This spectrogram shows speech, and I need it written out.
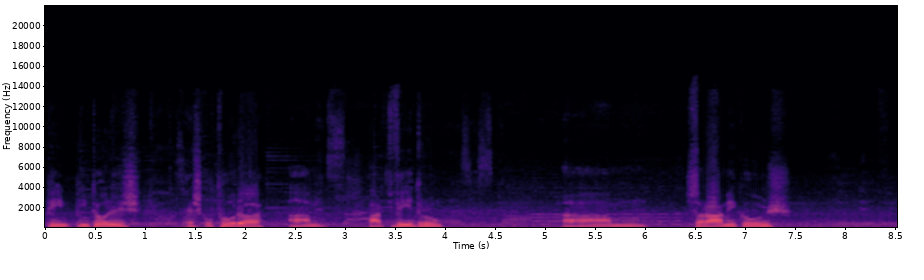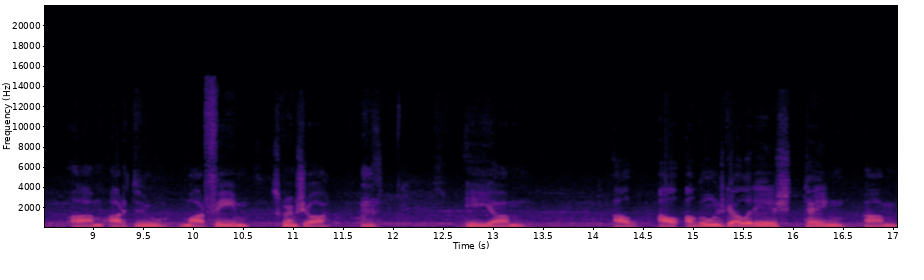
pin- pinturas, escultura, um, arte vidro, um, cerâmicos, um, arte do marfim, scrimshaw. E um, al, al, algumas galerias têm um,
